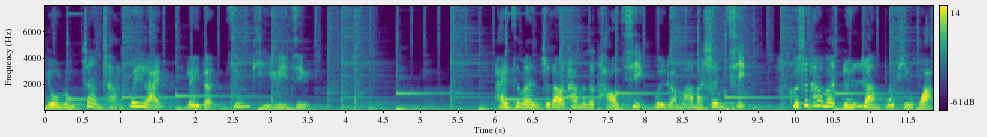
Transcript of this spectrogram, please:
犹如战场归来，累得精疲力尽。孩子们知道他们的淘气会惹妈妈生气，可是他们仍然不听话，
